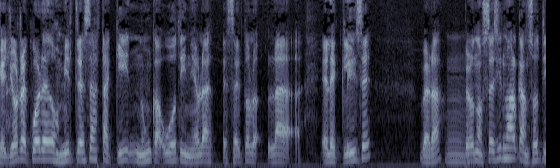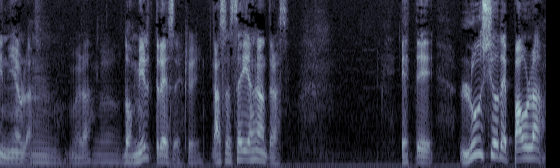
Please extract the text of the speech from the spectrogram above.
Que yo recuerde de 2013 hasta aquí nunca hubo tinieblas, excepto la- la- el eclipse, ¿verdad? Mm. Pero no sé si nos alcanzó tinieblas, Mm. ¿verdad? No. 2013, Ok. hace seis años atrás. Este, Lucio de Paula,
